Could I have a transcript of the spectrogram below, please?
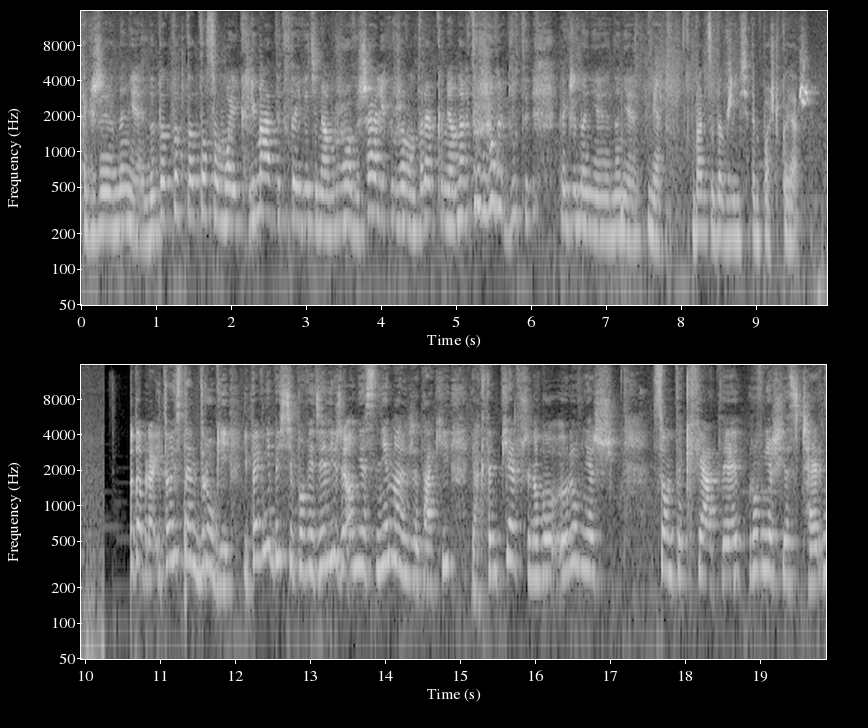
Także no nie, no to, to, to, to są moje klimaty. Tutaj wiecie, miałam różowy szalik, różową torebkę, miałam nawet różowe buty. Także no nie, no nie, nie. Bardzo dobrze mi się ten płaszcz kojarzy. No dobra, i to jest ten drugi. I pewnie byście powiedzieli, że on jest niemalże taki jak ten pierwszy, no bo również są te kwiaty, również jest czerń.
